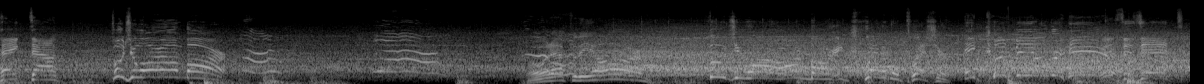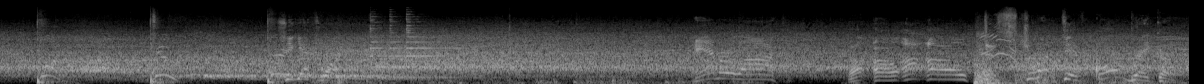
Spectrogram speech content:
Takedown. Fujiwara armbar. Going after the arm. Fujiwara armbar, incredible pressure. It could be over here. This is it. She gets one. Hammerlock. Uh-oh, uh-oh. Destructive arm breaker.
